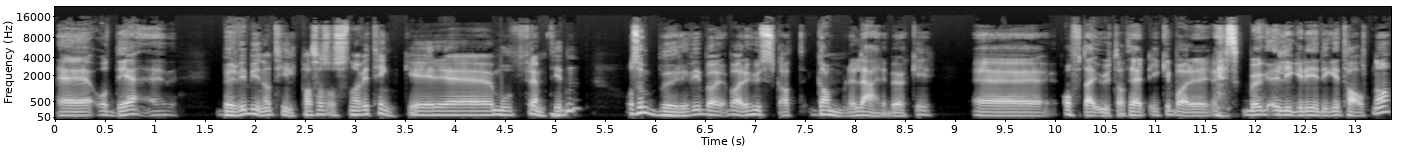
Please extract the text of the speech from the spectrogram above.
Eh, og det eh, bør vi begynne å tilpasse oss også når vi tenker eh, mot fremtiden. Og så bør vi bare, huske at gamle lærebøker eh, ofte er utdatert. Ikke bare ligger de digitalt nå,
